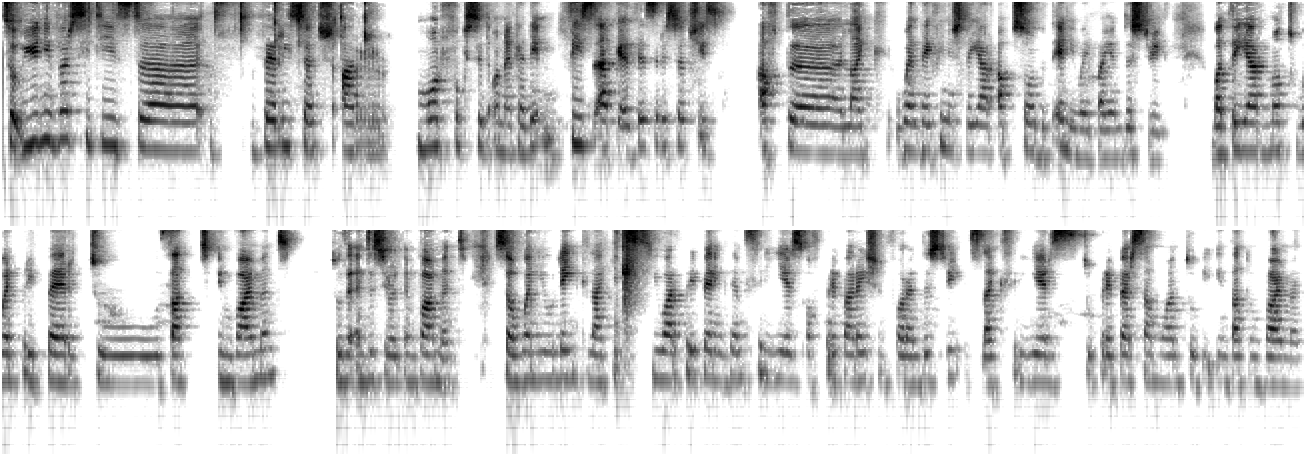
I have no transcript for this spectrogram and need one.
So universities, uh, the research are more focused on academic. This this research is after like when they finish they are absorbed anyway by industry but they are not well prepared to that environment to the industrial environment. So when you link like it's you are preparing them three years of preparation for industry it's like three years to prepare someone to be in that environment.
